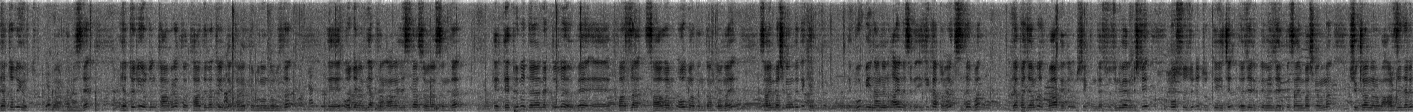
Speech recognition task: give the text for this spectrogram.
Yatılı yurt vardı bizde. Yatılı yurdun tamirat ve tadilatı yönünde talepte bulunduğumuzda e, o dönem yapılan analizler sonrasında e, depreme dayanıklılığı ve e, fazla sağlam olmadığından dolayı Sayın Başkanım dedi ki e, bu binanın aynısını iki kat olarak size va- yapacağımı vaat ediyorum şeklinde sözünü vermişti. O sözünü tuttuğu için özellikle özellikle Sayın Başkanıma şükranlarımı arz ederim.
